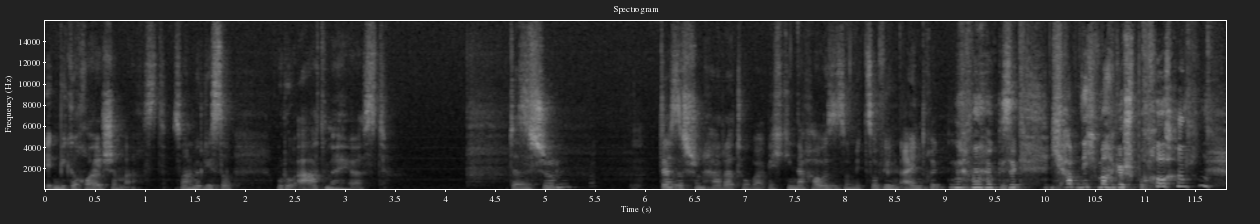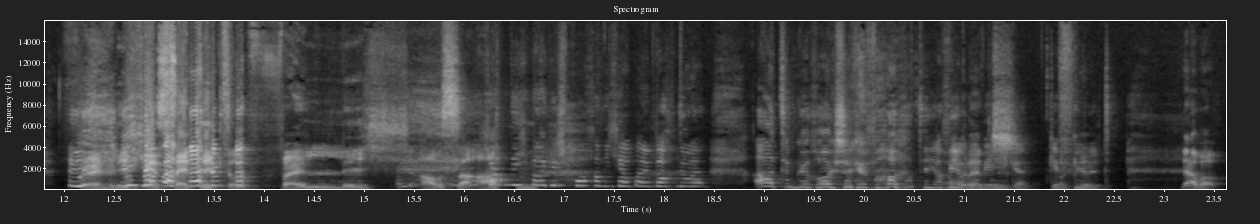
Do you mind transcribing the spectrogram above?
irgendwie Geräusche machst, sondern wirklich so, wo du Atme hörst. Das ist schon, das ist schon harter Tobak. Ich ging nach Hause so mit so vielen Eindrücken und habe gesagt, ich habe nicht mal gesprochen. Völlig gesättigt und völlig außer Ich habe nicht Atem. mal gesprochen, ich habe einfach nur Atemgeräusche gemacht. Ja, mehr Oh, oder Mensch. weniger gefühlt. Ja, aber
